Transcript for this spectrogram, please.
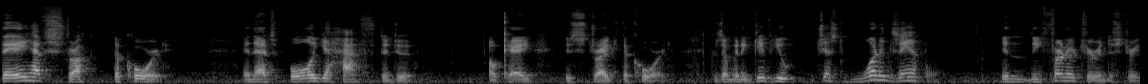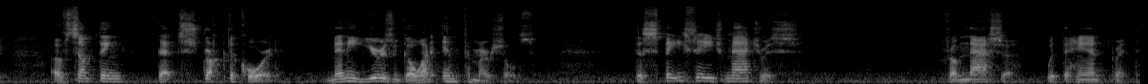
They have struck the chord. And that's all you have to do, okay, is strike the chord. Because I'm going to give you just one example in the furniture industry of something that struck the chord many years ago on infomercials. The space age mattress from NASA with the handprint.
